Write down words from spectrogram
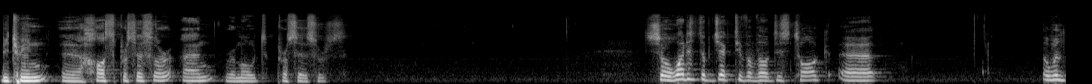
between uh, host processor and remote processors. So what is the objective about this talk? Uh, I, will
